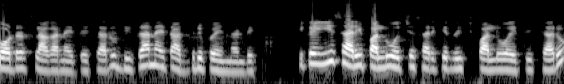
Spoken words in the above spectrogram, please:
బార్డర్స్ లాగానైతే ఇచ్చారు. డిజైన్ అయితే అదిరిపోయిందండి. ఇక ఈ శారీ పళ్ళు వచ్చేసరికి రిచ్ పళ్ళు అయితే ఇచ్చారు.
